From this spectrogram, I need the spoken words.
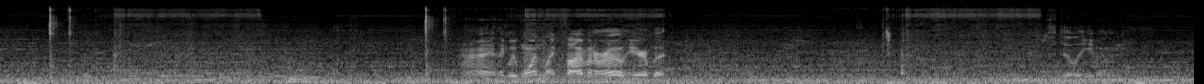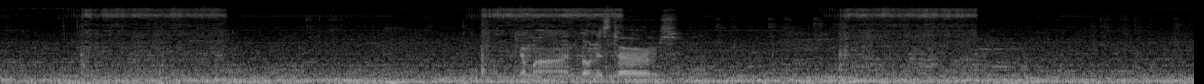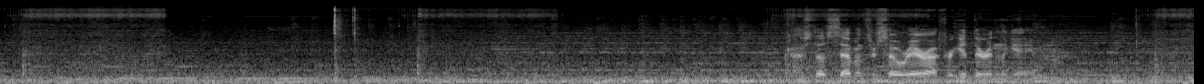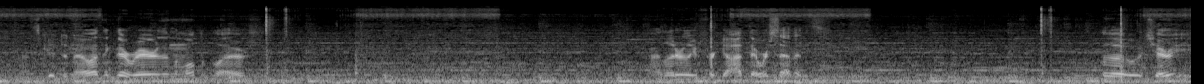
Alright, I think we've won like five in a row here, but even. Come on, bonus times. Gosh, those sevens are so rare, I forget they're in the game. That's good to know. I think they're rarer than the multipliers. Literally forgot there were sevens. Hello, Cherry.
